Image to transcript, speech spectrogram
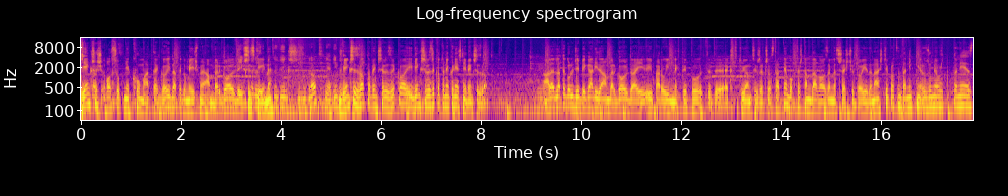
Większość osób nie kuma tego i dlatego mieliśmy Amber Gold i wszystkie ryzyko, inne. Tym większy zwrot? Nie, większy. Większy zwrot to większe ryzyko i większe ryzyko to niekoniecznie większy zwrot. Ale dlatego ludzie biegali do Amber Golda i, i paru innych typu ty, ty, ekscytujących rzeczy ostatnio, bo ktoś tam dawał zamiast 6 to 11%, a nikt nie rozumiał, że to nie jest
